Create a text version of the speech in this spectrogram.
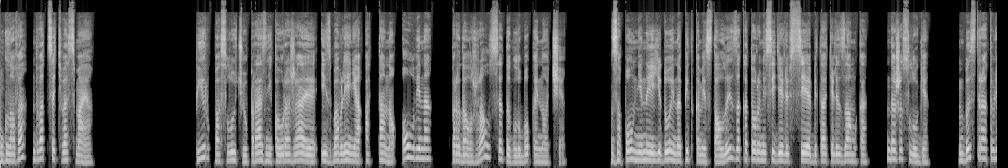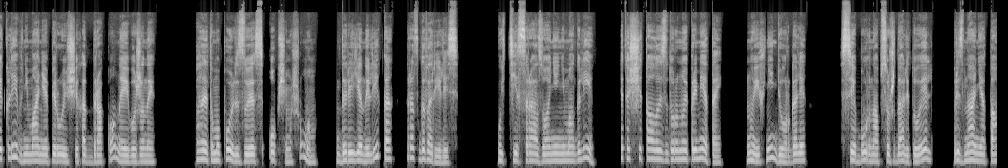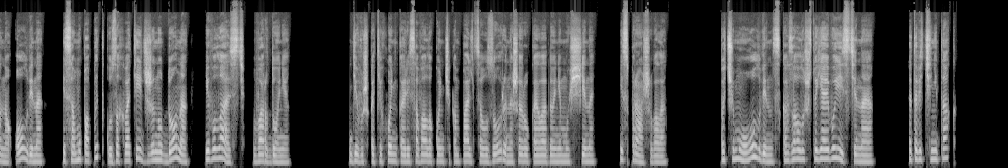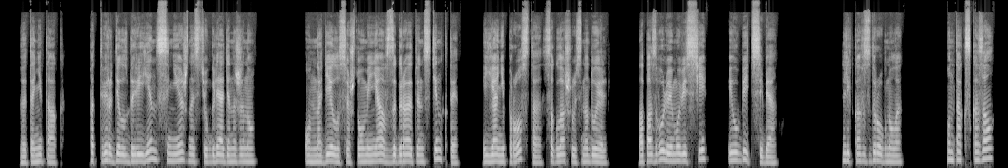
Глава 28. Пир по случаю праздника урожая и избавления от Тана Олвина продолжался до глубокой ночи. Заполненные едой и напитками столы, за которыми сидели все обитатели замка, даже слуги, быстро отвлекли внимание пирующих от дракона и его жены. Поэтому, пользуясь общим шумом, Дариен и Лика разговорились. Уйти сразу они не могли. Это считалось дурной приметой, но их не дергали. Все бурно обсуждали дуэль, признание Тана Олвина и саму попытку захватить жену Дона и власть в Ордоне. Девушка тихонько рисовала кончиком пальца узоры на широкой ладони мужчины и спрашивала. «Почему Олвин сказал, что я его истинная? Это ведь не так?» «Это не так», — подтвердил Дариен с нежностью, глядя на жену. Он надеялся, что у меня взыграют инстинкты, и я не просто соглашусь на дуэль, а позволю ему вести и убить себя. Лика вздрогнула. Он так сказал?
